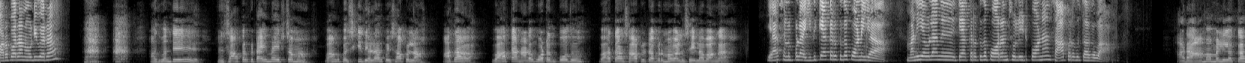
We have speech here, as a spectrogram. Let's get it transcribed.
பரபரன்னு ஓடி வர? அது வந்து சாப்பிட்றதுக்கு டைம் ஆயிடுச்சாமா வாங்க பசிக்குது. எல்லாரும் போய் சாப்பிடலாம். அதா வாத்தா நட போட்டது போதும். வாத்தா சாப்பிட்டுட்டு அப்புறமா வேலை செய்யலாம். வாங்க. ஏன் சின்னப்புல இது கேட்கறதுக்கு தான் போனியா? மணி எவ்வளோன்னு கேட்கறதுக்கு தான் போறேன்னு சொல்லிட்டு போனா சாப்பிட்றதுக்காகவா? அட ஆமா மல்லிகாக்கா.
